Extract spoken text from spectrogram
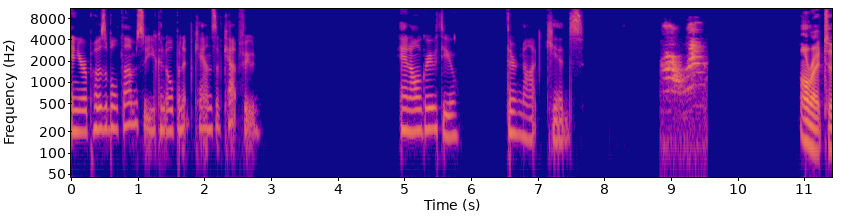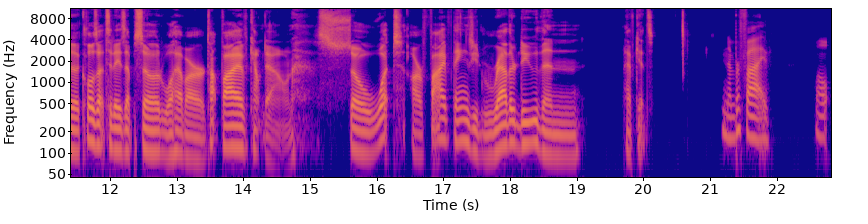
and your opposable thumb so you can open up cans of cat food. And I'll agree with you. They're not kids. All right, to close out today's episode, we'll have our top five countdown. So, what are five things you'd rather do than have kids? Number five. Well,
